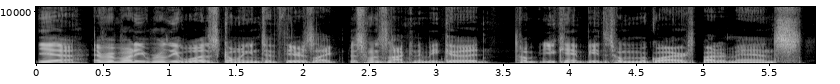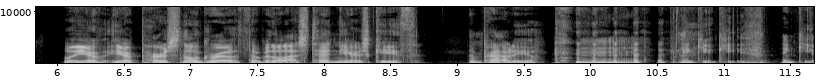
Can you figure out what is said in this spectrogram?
Yeah, everybody really was going into the theaters like this one's not going to be good. You can't beat the Tobey Maguire Spider-Mans. Well, your your personal growth over the last ten years, Keith. I'm proud of you. Hmm. Thank you, Keith. Thank you.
